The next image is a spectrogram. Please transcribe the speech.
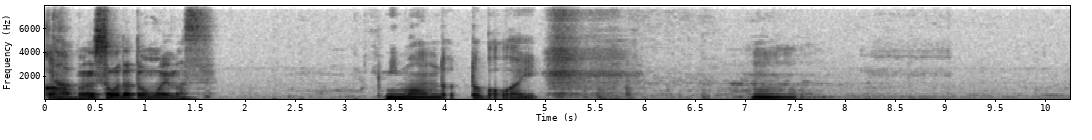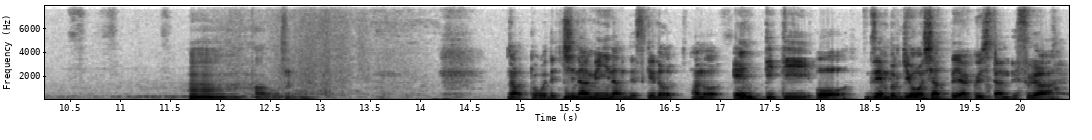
多か分そうだと思います。未満だった場合。うん。うんなるほど。あところでちなみになんですけど、あのエンティティを全部業者って訳したんですが、うんうんうんうん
